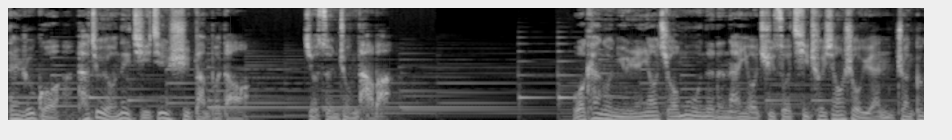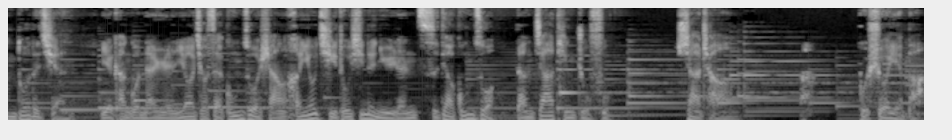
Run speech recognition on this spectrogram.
但如果他就有那几件事办不到，就尊重他吧。我看过女人要求木讷的男友去做汽车销售员，赚更多的钱。也看过男人要求在工作上很有企图心的女人辞掉工作当家庭主妇，下场，不说也罢。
